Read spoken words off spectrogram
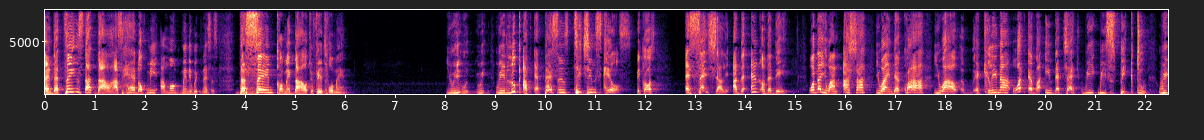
And the things that thou hast heard of me among many witnesses, the same commit thou to faithful men. You, we, we look at a person's teaching skills because essentially, at the end of the day, whether you are an usher, you are in the choir, you are uh, a cleaner, whatever, in the church, we, we speak to, we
